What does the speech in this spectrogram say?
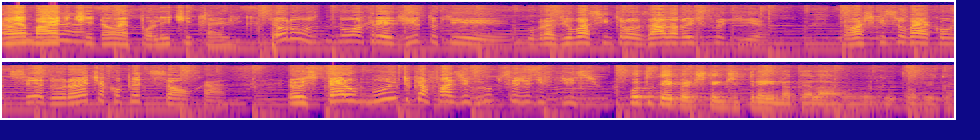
Não é marketing não, é politicagem. cara. Eu não, não acredito que o Brasil vá se entrosar da noite pro dia. Eu acho que isso vai acontecer durante a competição, cara. Eu espero muito que a fase de grupo seja difícil. Quanto tempo a gente tem de treino até lá, ô, ô, Vitor?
